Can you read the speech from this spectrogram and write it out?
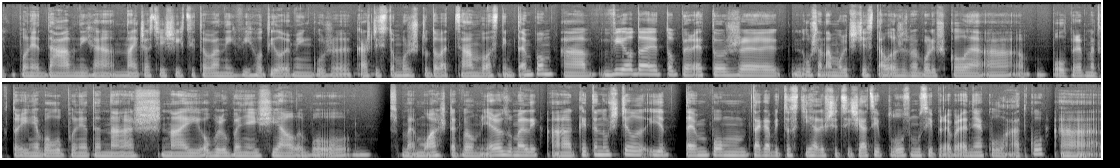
tých úplne dávnych a najčastejších citovaných výhod e-learningu, že každý si to môže študovať sám vlastným tempom. A výhoda je to preto, že už sa nám určite stalo, že sme boli v škole a bol predmet, ktorý nebol úplne ten náš najobľúbenejší, alebo sme mu až tak veľmi nerozumeli. A keď ten učiteľ ide tempom tak, aby to stíhali všetci žiaci, plus musí prebrať nejakú látku a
